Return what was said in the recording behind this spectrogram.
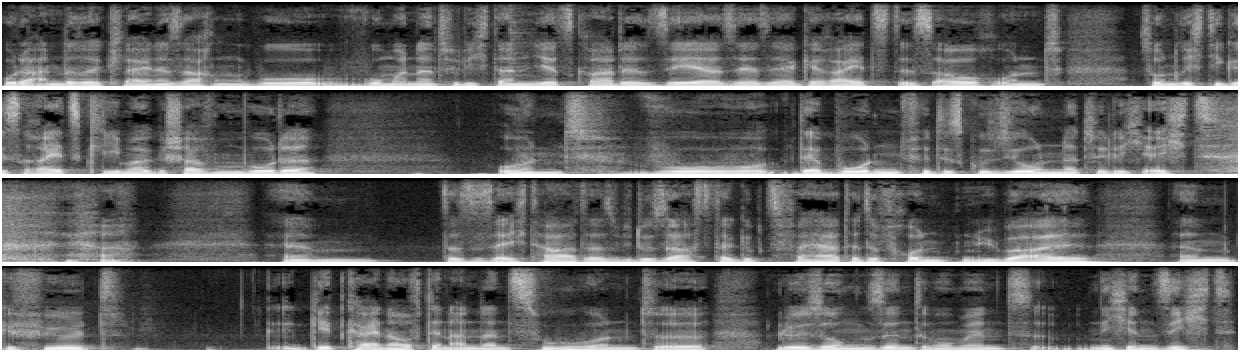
oder andere kleine Sachen, wo, wo man natürlich dann jetzt gerade sehr, sehr, sehr gereizt ist auch und so ein richtiges Reizklima geschaffen wurde. Und wo der Boden für Diskussionen natürlich echt, ja, ähm, das ist echt hart. Also wie du sagst, da gibt's verhärtete Fronten überall. Ähm, gefühlt geht keiner auf den anderen zu und äh, Lösungen sind im Moment nicht in Sicht.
